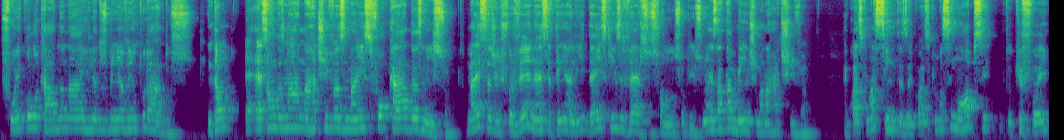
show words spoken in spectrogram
foi colocada na Ilha dos Bem-Aventurados. Então, é, essa é uma das narrativas mais focadas nisso. Mas se a gente for ver, né, você tem ali 10, 15 versos falando sobre isso. Não é exatamente uma narrativa. É quase que uma síntese, é quase que uma sinopse do que foi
